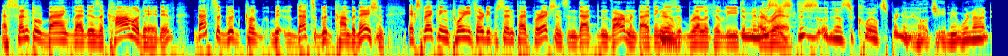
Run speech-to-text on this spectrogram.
a central bank that is accommodative, that's a good com- that's a good combination. Expecting 20, 30% type corrections in that environment, I think, Yeah. is relatively I mean, uh, this rare. is this is that's a coiled spring analogy. I mean, we're not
